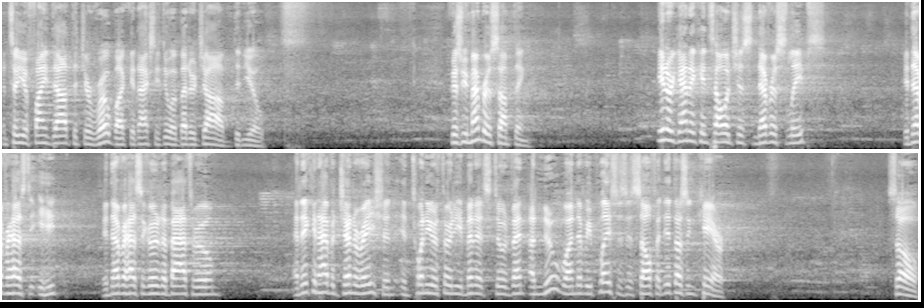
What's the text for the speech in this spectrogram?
until you find out that your robot can actually do a better job than you. Because remember something inorganic intelligence never sleeps, it never has to eat, it never has to go to the bathroom, and it can have a generation in 20 or 30 minutes to invent a new one that replaces itself and it doesn't care. So,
